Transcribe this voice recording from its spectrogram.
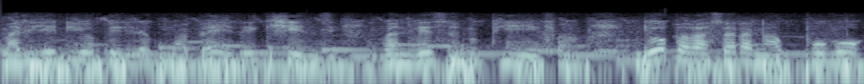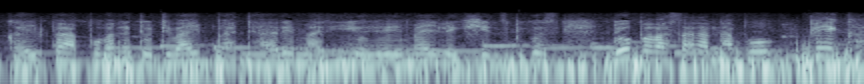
mari yedu yoperera kumabielections vanhu vezanup f avo. Ndo pavasara napo voga ipapo vanototi vaibhadhare mari iyoyo yemaelections because ndo pavasara napo peka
